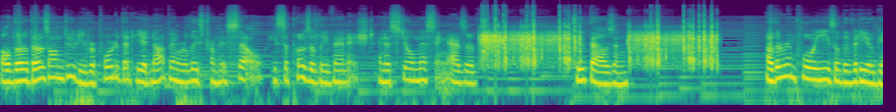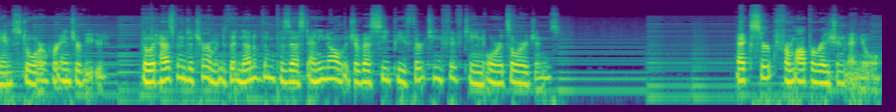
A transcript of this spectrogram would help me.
Although those on duty reported that he had not been released from his cell, he supposedly vanished and is still missing as of 2000. Other employees of the video game store were interviewed, though it has been determined that none of them possessed any knowledge of SCP-1315 or its origins. Excerpt from Operation Manual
